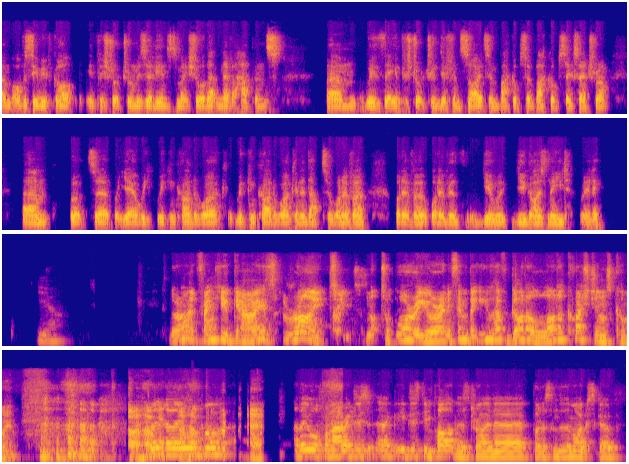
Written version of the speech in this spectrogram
Um, obviously, we've got infrastructure and resilience to make sure that never happens um, with the infrastructure in different sites and backups of backups, etc. Um, but uh, but yeah, we, we can kind of work we can kind of work and adapt to whatever whatever whatever you you guys need really. Yeah. All right, thank you, guys. Right, not to worry you or anything, but you have got a lot of questions coming. are, they, are, they all from, are they all from our uh, existing partners trying to put us under the microscope?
